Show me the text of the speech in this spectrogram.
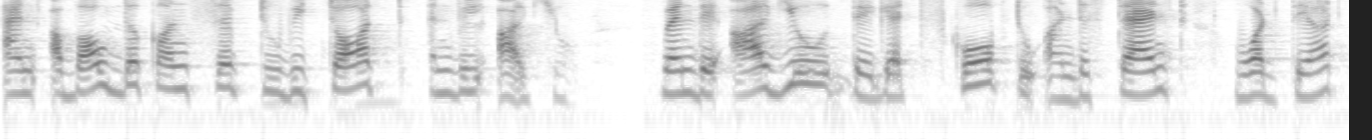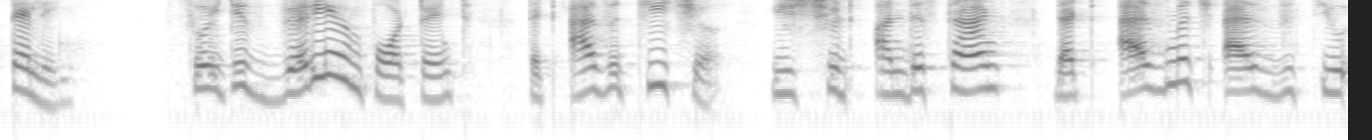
and about the concept to be taught and will argue. When they argue, they get scope to understand what they are telling. So, it is very important that as a teacher, you should understand that as much as you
